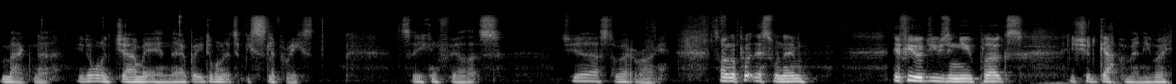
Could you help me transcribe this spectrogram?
magnet. You don't want to jam it in there, but you don't want it to be slippery. So you can feel that's just about right. So I'm going to put this one in. If you're using new plugs, you should gap them anyway.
